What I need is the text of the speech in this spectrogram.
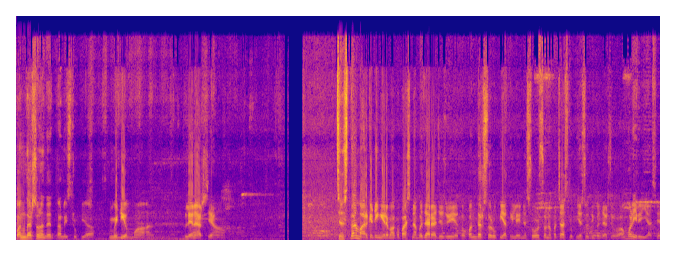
પંદરસો ને તેતાલીસ રૂપિયા મીડિયમ માલ લેનાર શ્યામ જસદણ માર્કેટિંગ એરિયામાં કપાસના બજાર આજે જોઈએ તો પંદરસો રૂપિયાથી લઈને સોળસો ને પચાસ રૂપિયા સુધી બજાર જોવા મળી રહ્યા છે.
